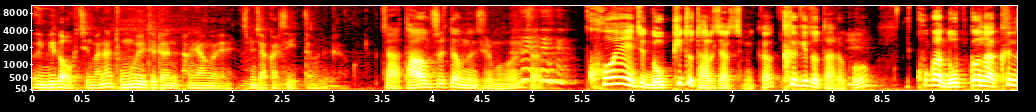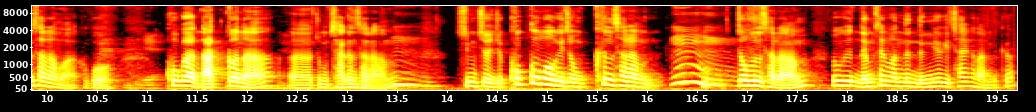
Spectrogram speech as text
의미가 없지만은 동물들은 방향을 짐작할 수 있다고 그러더라고요. 자, 다음 쓸데없는 질문. 자, 코의 이제 높이도 다르지 않습니까? 크기도 다르고 코가 높거나 큰 사람하고 코가 낮거나 어, 좀 작은 사람, 심지어 이제 콧구멍이 좀 큰 사람, 좁은 사람, 냄새 맡는 능력이 차이가 납니까?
